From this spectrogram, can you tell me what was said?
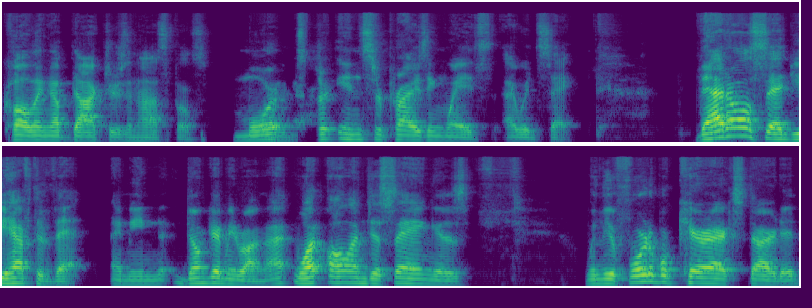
calling up doctors and hospitals more sur- in surprising ways, I would say. That all said, you have to vet. I mean, don't get me wrong. I, what all I'm just saying is when the Affordable Care Act started,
